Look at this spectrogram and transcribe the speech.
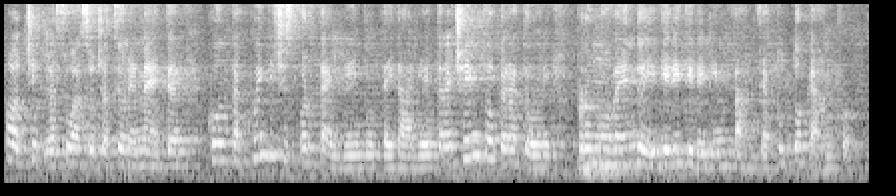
Oggi la sua associazione Meter conta 15 sportelli in tutta Italia e 300 operatori, promuovendo i diritti dell'infanzia a tutto campo.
